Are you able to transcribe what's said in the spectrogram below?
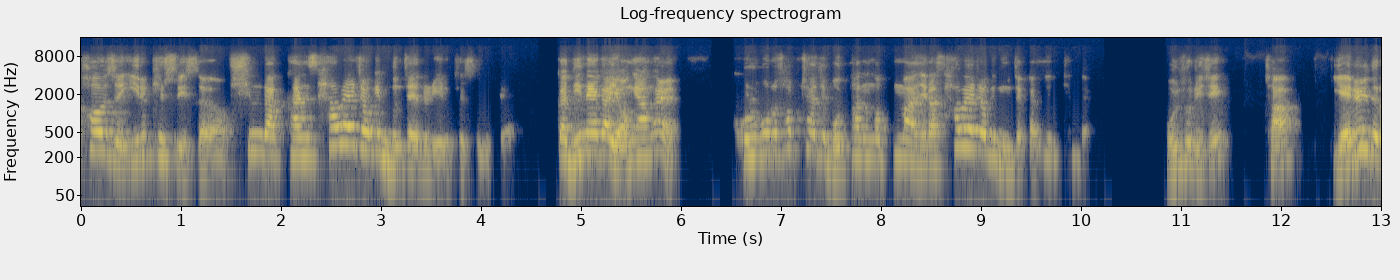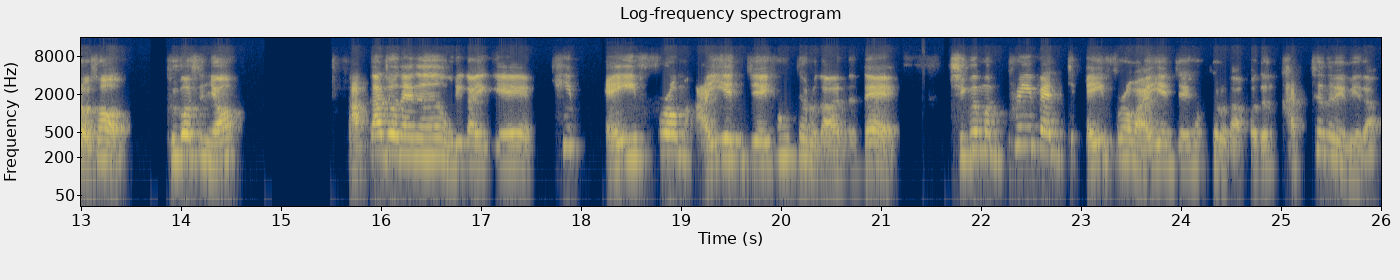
cause 일으킬 수 있어요. 심각한 사회적인 문제를 일으킬 수 있대요. 그러니까 니네가 영향을 골고루 섭취하지 못하는 것뿐만 아니라 사회적인 문제까지 일으킨대. 뭔 소리지? 자, 예를 들어서 그것은요. 아까 전에는 우리가 이게 keep A from ing의 형태로 나왔는데 지금은 prevent A from ing의 형태로 나왔거든. 같은 의미입니다.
